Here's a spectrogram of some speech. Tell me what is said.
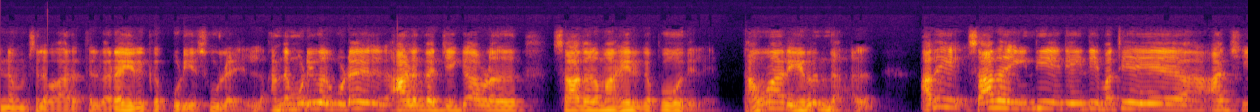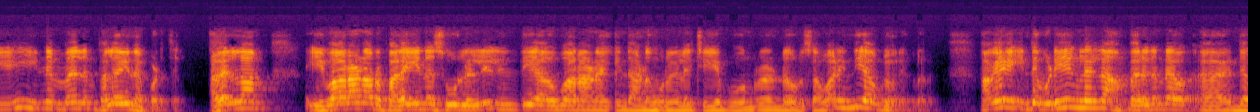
இன்னும் சில வாரத்தில் வர இருக்கக்கூடிய சூழலில் அந்த முடிவுகள் கூட ஆளுங்கட்சிக்கு அவ்வளவு சாதகமாக இருக்க போவதில்லை. அவ்வாறு இருந்தால் அதை சாத இந்திய இந்திய மத்திய ஆட்சியை இன்னும் மேலும் பலகீனப்படுத்தும் அதெல்லாம் இவ்வாறான ஒரு பலகீன சூழலில் இந்தியா இவ்வாறான இந்த அணுகுமுறைகளை செய்ய போகின்ற ஒரு சவால் இந்தியாவுக்கு வருகிறது. ஆகவே இந்த விடயங்கள் எல்லாம் வருகின்ற இந்த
